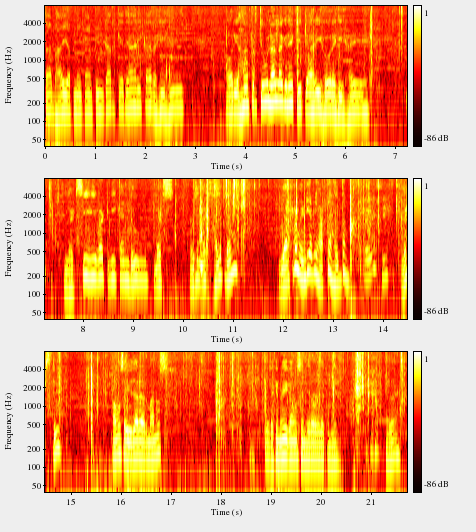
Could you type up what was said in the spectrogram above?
सब भाई अपनी कैंपिंग करके तैयारी कर रहे हैं और यहाँ पर चूल्हा लगने की तैयारी हो रही है let's see what we can do let's let's help them we are from India we have to help them. Let's do. Vamos a ayudar, hermanos. Pero que no llegamos a mirar de comer. ¿Verdad?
